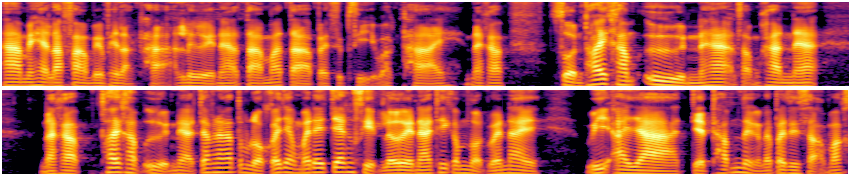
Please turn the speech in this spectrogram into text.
ห้ามไม่ให้รับฟังเป็นพยานหลักฐานเลยนะฮะตามมาตรา 84 วรรคท้ายนะครับ ส่วนถ้อยคำอื่นนะฮะสำคัญนะนะครับถ้อยคำอื่นเนี่ยเจ้าพนักงานตำรวจก็ยังไม่ได้แจ้งสิทธิ์เลยนะที่กำหนดไว้ในวิอาญา7ทับ1และ83วรรค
